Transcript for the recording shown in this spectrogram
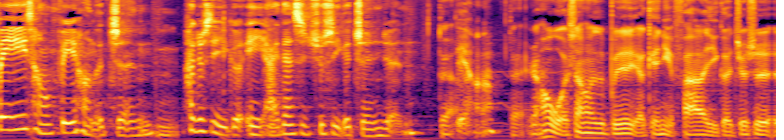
非常非常的真，嗯，她就是一个 AI，但是就是一个真人，对啊，对啊，对。然后我上次不是也给你发了一个，就是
